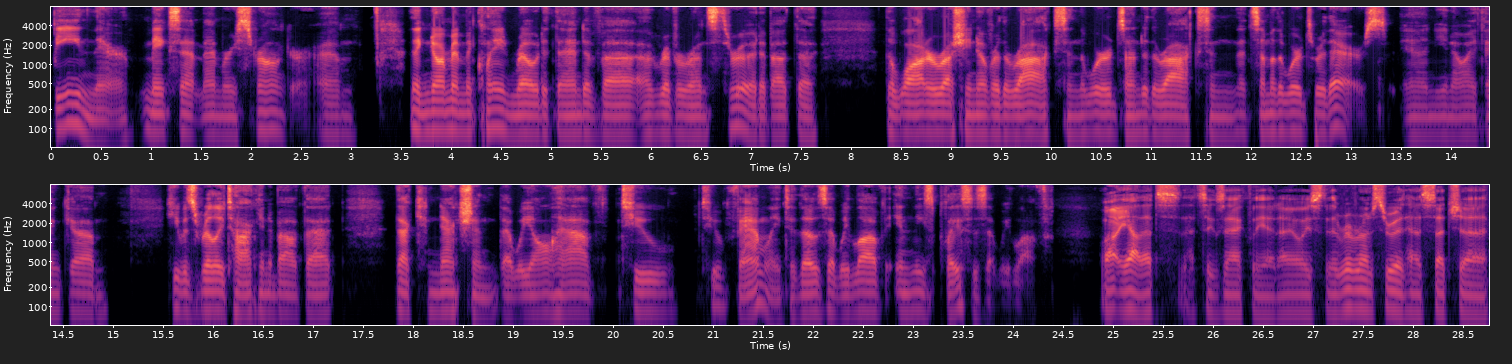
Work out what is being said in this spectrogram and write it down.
being there makes that memory stronger. Um, I think Norman Maclean wrote at the end of uh, "A River Runs Through It" about the the water rushing over the rocks and the words under the rocks, and that some of the words were theirs. And you know, I think um, he was really talking about that that connection that we all have to to family, to those that we love in these places that we love. Well, yeah, that's that's exactly it. I always the river runs through it has such a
